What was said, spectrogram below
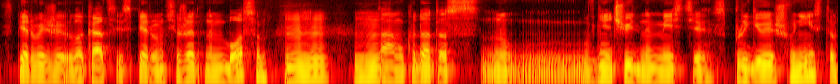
в первой же локации с первым сюжетным боссом. Угу, угу. Там куда-то ну, в неочевидном месте спрыгиваешь вниз, там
